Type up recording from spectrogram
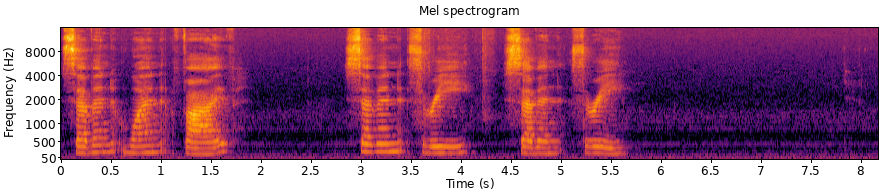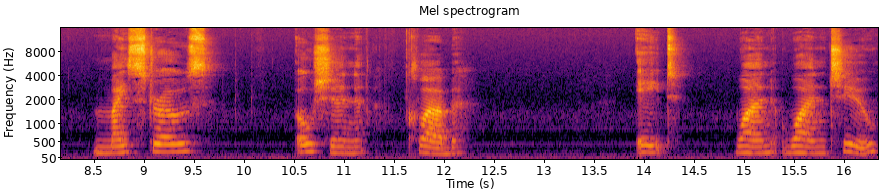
715 7373 Maestro's Ocean Club 8112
